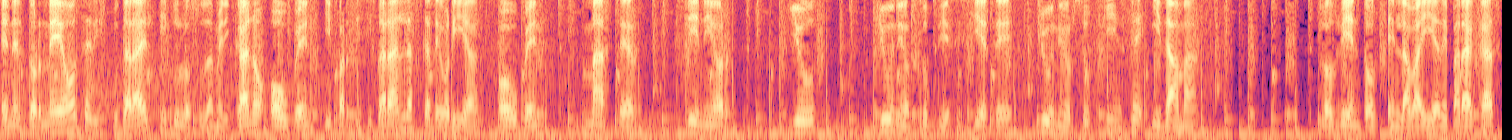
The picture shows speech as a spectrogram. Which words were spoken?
En el torneo se disputará el título sudamericano Open y participarán las categorías Open, Master, Senior, Youth, Junior Sub-17, Junior Sub-15 y Damas. Los vientos en la bahía de Paracas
